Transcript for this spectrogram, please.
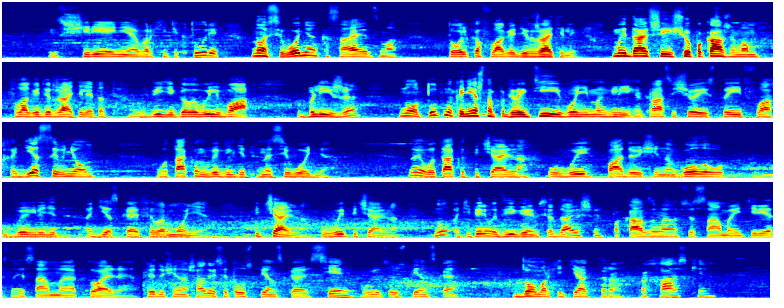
исчерения в архитектуре, но сегодня касается только флагодержателей. Мы дальше еще покажем вам флагодержатель этот в виде головы льва ближе, но тут мы, конечно, пройти его не могли. Как раз еще и стоит флаг Одессы в нем. Вот так он выглядит на сегодня. Ну и вот так вот печально, увы, падающий на голову, выглядит Одесская филармония. Печально, увы, печально. Ну, а теперь мы двигаемся дальше, показываем все самое интересное, самое актуальное. Следующий наш адрес это Успенская 7, улица Успенская, дом архитектора Прохаски,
